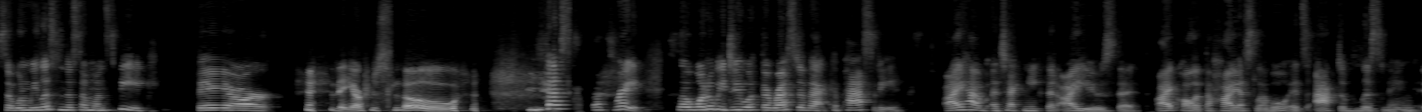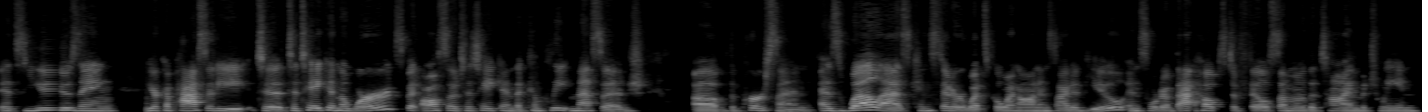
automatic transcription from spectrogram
So when we listen to someone speak, they are they are slow. yes, that's right. So what do we do with the rest of that capacity? I have a technique that I use that I call it the highest level. It's active listening. It's using your capacity to to take in the words but also to take in the complete message of the person as well as consider what's going on inside of you and sort of that helps to fill some of the time between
